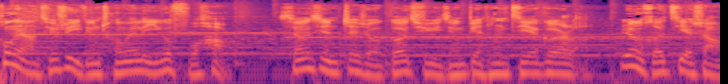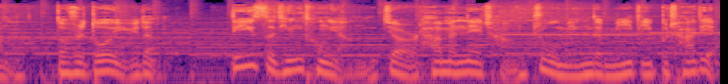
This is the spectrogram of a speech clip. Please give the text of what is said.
痛痒其实已经成为了一个符号，相信这首歌曲已经变成街歌了，任何介绍呢都是多余的。第一次听痛痒就是他们那场著名的迷笛不插电，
